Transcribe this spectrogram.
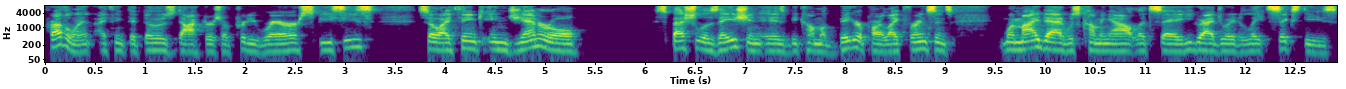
prevalent. I think that those doctors are pretty rare species. So i think in general specialization is become a bigger part. Like for instance when my dad was coming out let's say he graduated late 60s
